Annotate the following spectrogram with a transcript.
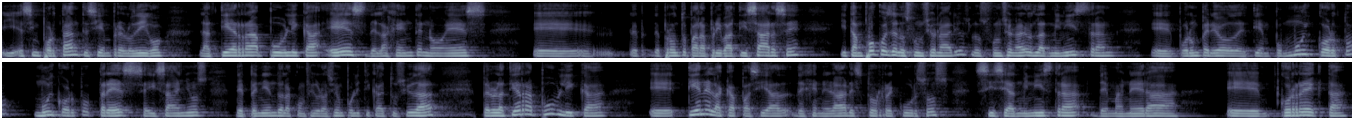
y es importante, siempre lo digo, la tierra pública es de la gente, no es de pronto para privatizarse y tampoco es de los funcionarios. Los funcionarios la administran eh, por un periodo de tiempo muy corto, muy corto, tres, seis años, dependiendo de la configuración política de tu ciudad, pero la tierra pública eh, tiene la capacidad de generar estos recursos si se administra de manera eh, correcta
